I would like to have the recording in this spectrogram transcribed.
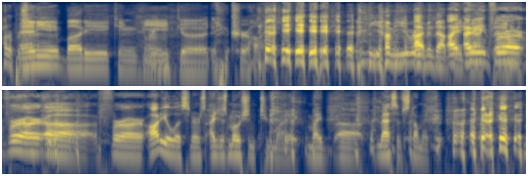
100%. anybody can be good in karate yeah i mean you were even that I, big I mean, for then. our for our uh, for our audio listeners, I just motioned to my my uh, massive stomach. but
